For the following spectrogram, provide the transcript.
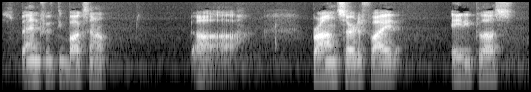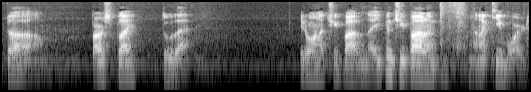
spend 50 bucks on a uh, Bronze certified 80 plus um, power supply, do that. You don't want to cheap out on that. You can cheap out on, on a keyboard.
